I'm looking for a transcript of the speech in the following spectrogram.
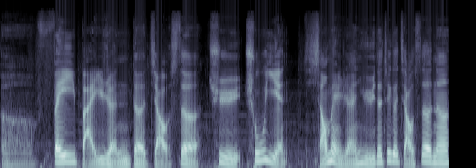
呃非白人的角色去出演小美人鱼的这个角色呢？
